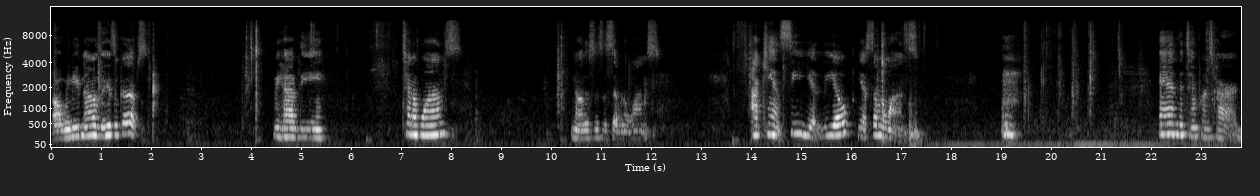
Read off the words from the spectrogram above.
All we need now is the Ace of Cups. We have the Ten of Wands. No, this is the Seven of Wands. I can't see yet, Leo. Yes, Seven of Wands. and the Temperance card.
